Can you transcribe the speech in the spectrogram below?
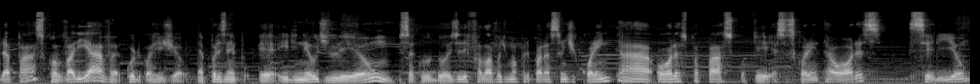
da Páscoa variava de acordo com a região. Né? Por exemplo, é, Irineu de Leão, no século II, ele falava de uma preparação de 40 horas para Páscoa, que essas 40 horas seriam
